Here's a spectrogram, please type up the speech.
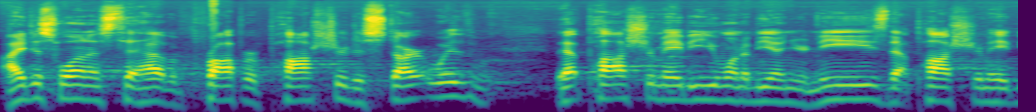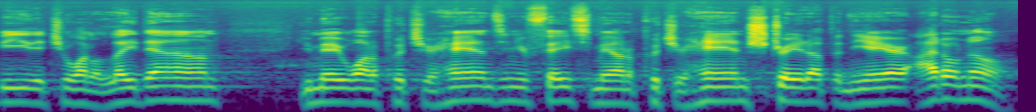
I just want us to have a proper posture to start with. That posture, maybe you want to be on your knees. That posture may be that you want to lay down. You may want to put your hands in your face. You may want to put your hands straight up in the air. I don't know.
